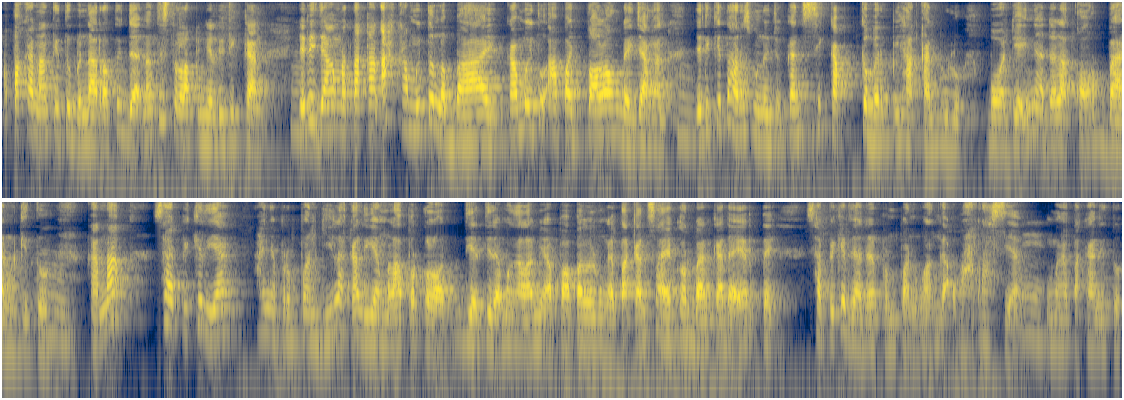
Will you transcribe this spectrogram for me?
Apakah nanti itu benar atau tidak? Nanti setelah penyelidikan. Jadi jangan mengatakan ah kamu itu lebay, kamu itu apa? Tolong deh jangan. Jadi kita harus menunjukkan sikap keberpihakan dulu bahwa dia ini adalah korban gitu. Karena saya pikir ya hanya perempuan gila kali yang melapor kalau dia tidak mengalami apa-apa lalu mengatakan saya korban KDRT. Saya pikir dia adalah perempuan wah nggak waras ya Iya. mengatakan itu.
